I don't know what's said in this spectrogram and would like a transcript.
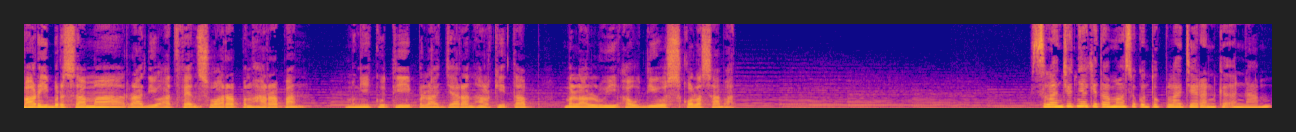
Mari bersama Radio Advent Suara Pengharapan mengikuti pelajaran Alkitab melalui audio Sekolah Sabat. Selanjutnya kita masuk untuk pelajaran ke-6,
